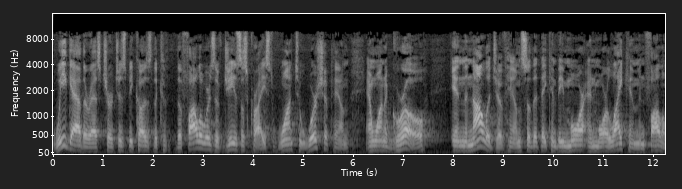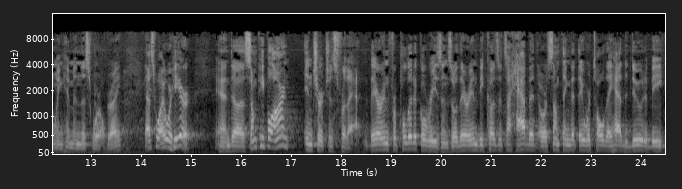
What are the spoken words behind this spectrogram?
We gather as churches because the, the followers of Jesus Christ want to worship Him and want to grow in the knowledge of Him so that they can be more and more like Him and following Him in this world, right? That's why we're here. And uh, some people aren't in churches for that. They're in for political reasons, or they're in because it's a habit or something that they were told they had to do to be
